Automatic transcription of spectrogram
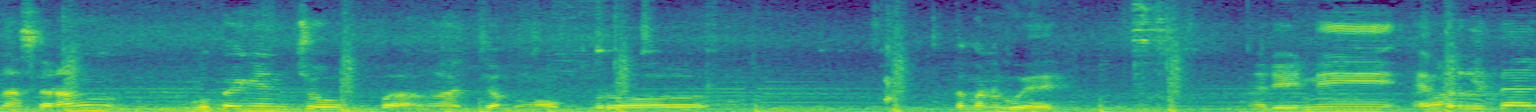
Nah sekarang gue pengen coba ngajak ngobrol teman gue. Nah dia ini entrepreneur.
